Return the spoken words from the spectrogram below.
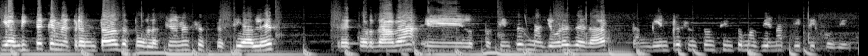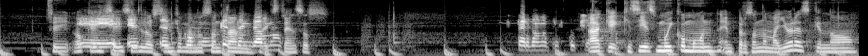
Y ahorita que me preguntabas de poblaciones especiales, recordaba, eh, los pacientes mayores de edad también presentan síntomas bien atípicos, Diego. Sí, ok, sí, sí, eh, los síntomas no son tan extensos. Perdón, no te escuché. Ah, que, que sí es muy común en personas mayores que no,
